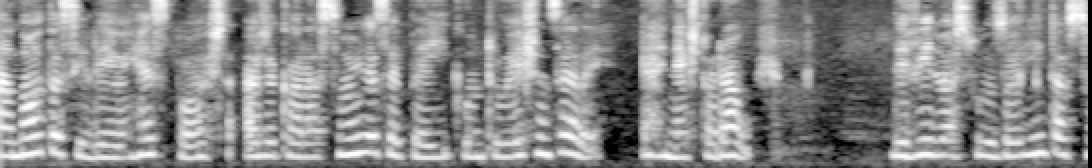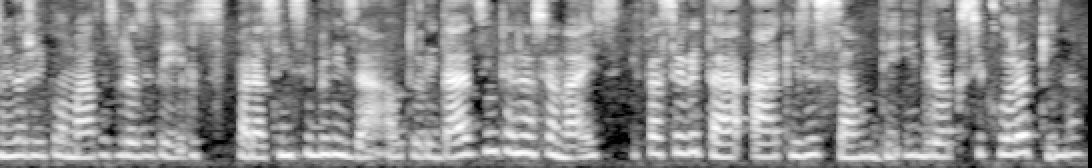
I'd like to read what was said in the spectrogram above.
A nota se deu em resposta às declarações da CPI contra o ex-chanceler, Ernesto Araújo, devido às suas orientações aos diplomatas brasileiros para sensibilizar autoridades internacionais e facilitar a aquisição de hidroxicloroquina,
